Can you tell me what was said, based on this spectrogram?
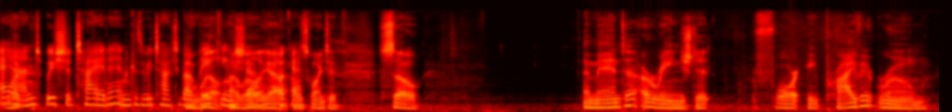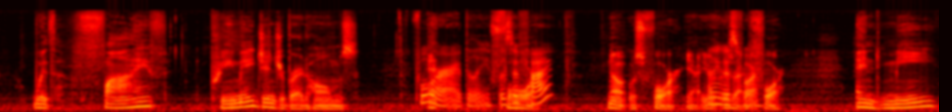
what- And we should tie it in because we talked I about will, baking I show. will, yeah, Okay. I was going to. So Amanda arranged it for a private room with five pre-made gingerbread homes. Four, I believe. Was it five? No, it was four. Yeah, you're think it was right, four. Four. And me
